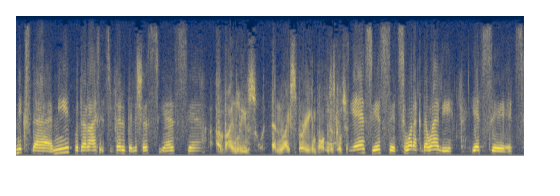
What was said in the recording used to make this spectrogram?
mix the meat with the rice. It's very delicious. Yes. Uh, vine leaves and rice very important yes, as culture. Yes, yes. It's warak dawali. Yes, uh, it's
